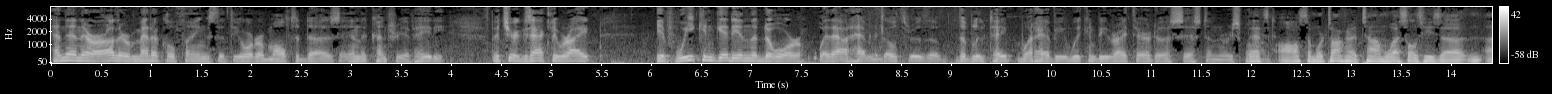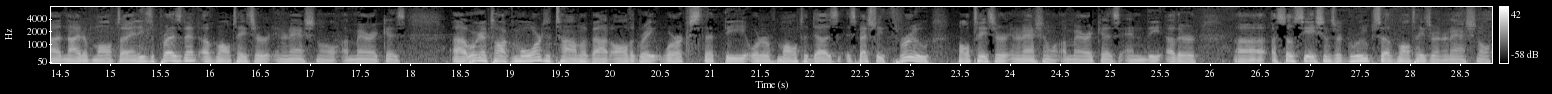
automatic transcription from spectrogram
and then there are other medical things that the Order of Malta does in the country of Haiti. But you're exactly right. If we can get in the door without having to go through the, the blue tape, what have you, we can be right there to assist and respond. That's awesome. We're talking to Tom Wessels. He's a, a Knight of Malta, and he's the president of Malteser International Americas. Uh, we're going to talk more to Tom about all the great works that the Order of Malta does, especially through Malteser International Americas and the other uh, associations or groups of Malteser International.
